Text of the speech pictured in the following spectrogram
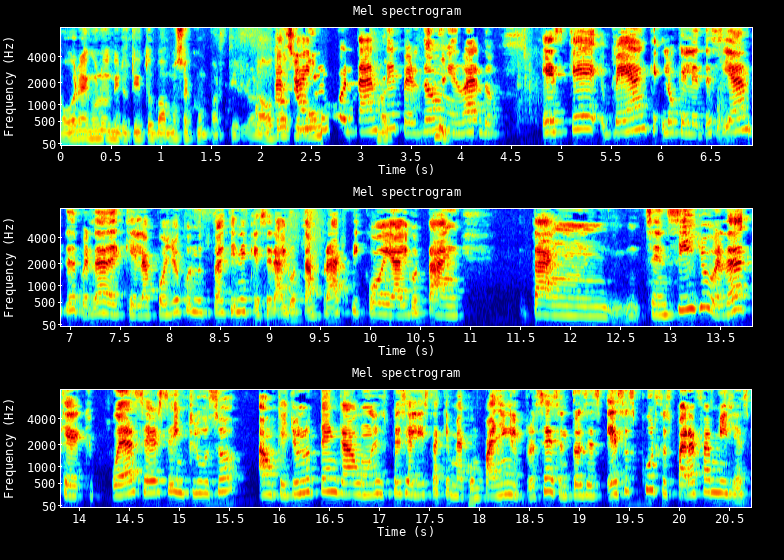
ahora en unos minutitos vamos a compartirlo. La otra semana, Algo importante, perdón, Eduardo, es que vean que lo que les decía antes, ¿verdad? De que el apoyo conductual tiene que ser algo tan práctico y algo tan, tan sencillo, ¿verdad? Que, que puede hacerse incluso aunque yo no tenga un especialista que me acompañe en el proceso. Entonces, esos cursos para familias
